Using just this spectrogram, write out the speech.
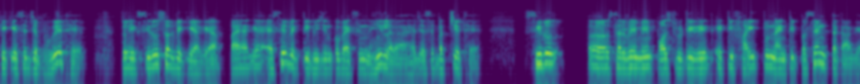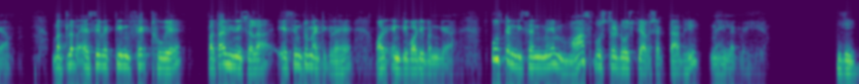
के केसेस जब हुए थे तो एक सीरो सर्वे किया गया, पाया गया, ऐसे व्यक्ति भी जिनको वैक्सीन नहीं लगा है, जैसे बच्चे थे। सीरो सर्वे में पॉजिटिविटी रेट 85 टू 90 परसेंट तक आ गया। मतलब ऐसे व्यक्ति इन्फेक्ट हुए पता भी नहीं चला एसिम्टोमेटिक रहे और एंटीबॉडी बन गया। उस कंडीशन में मास बूस्टर डोज की आवश्यकता भी नहीं लग रही है। जी,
